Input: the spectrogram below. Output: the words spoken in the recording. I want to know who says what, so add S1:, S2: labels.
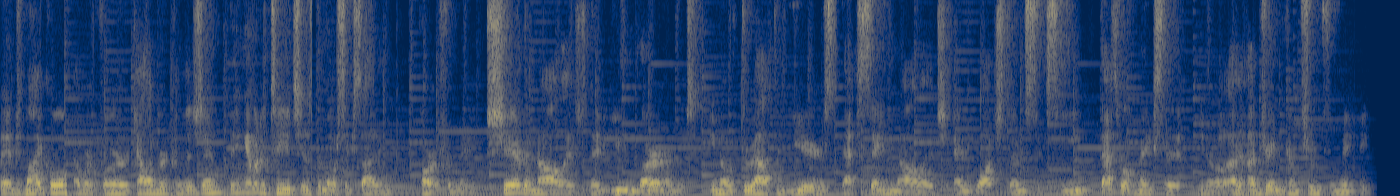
S1: My name's Michael. I work for Caliber Collision. Being able to teach is the most exciting part for me. Share the knowledge that you learned, you know, throughout the years, that same knowledge and watch them succeed. That's what makes it, you know, a, a dream come true for me.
